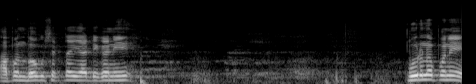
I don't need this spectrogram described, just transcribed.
आपण बघू शकता या ठिकाणी पूर्णपणे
